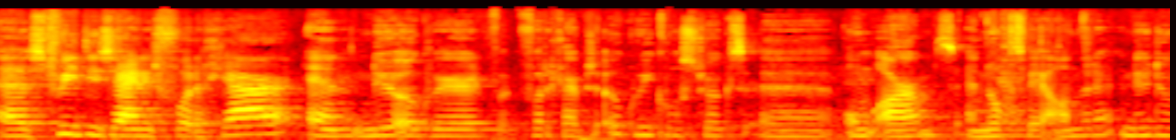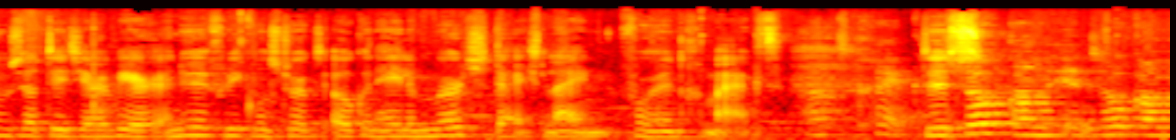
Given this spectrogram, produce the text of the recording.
Eh, street designers vorig jaar. En nu ook weer... Vorig jaar hebben ze ook Reconstruct eh, omarmd. En nog Ja. twee andere. En nu doen ze dat dit jaar weer. En nu heeft Reconstruct ook een hele merchandise-lijn voor hun gemaakt. Oh, te gek. Dus- zo kan, zo kan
